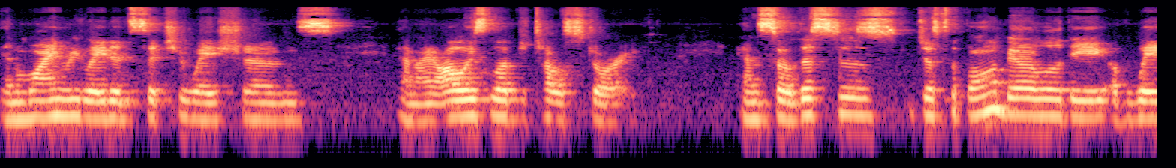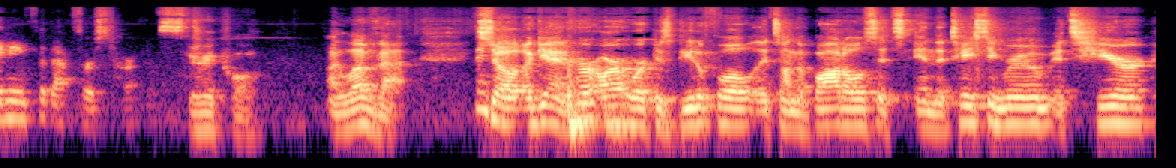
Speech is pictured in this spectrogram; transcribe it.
in wine related situations, and I always love to tell a story. And so this is just the vulnerability of waiting for that first harvest. Very cool. I love that. So again, her artwork is beautiful. It's on the bottles. It's in the tasting room. It's here.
